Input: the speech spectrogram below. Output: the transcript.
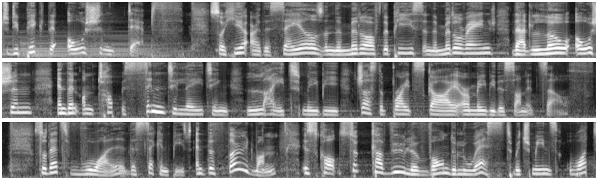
to depict the ocean depth so here are the sails in the middle of the piece, in the middle range, that low ocean, and then on top is scintillating light, maybe just a bright sky or maybe the sun itself. So that's voile, the second piece. And the third one is called Ce qu'a vu le vent de l'ouest, which means what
